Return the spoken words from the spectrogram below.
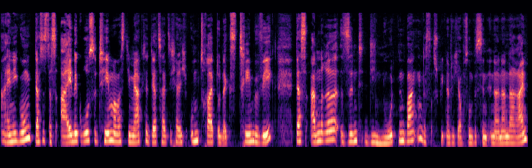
Einigung. Das ist das eine große Thema, was die Märkte derzeit sicherlich umtreibt und extrem bewegt. Das andere sind die Notenbanken. Das spielt natürlich auch so ein bisschen ineinander rein.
